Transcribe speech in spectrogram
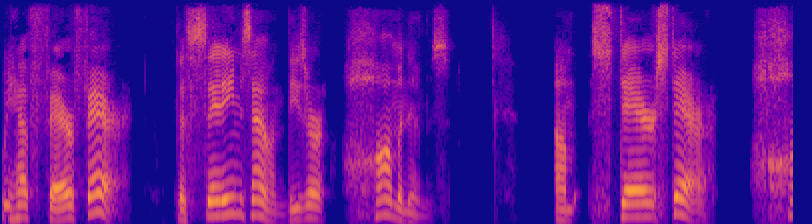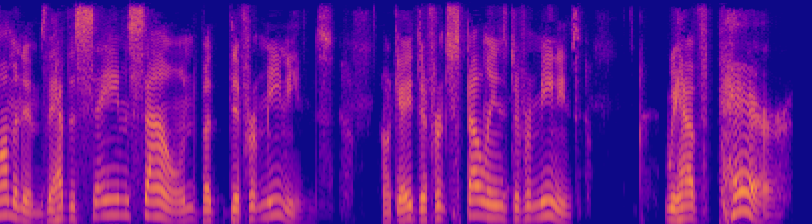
We have fair, fair. The same sound. These are homonyms. Um, stare, stare. Homonyms. They have the same sound but different meanings. Okay, different spellings, different meanings. We have pair.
